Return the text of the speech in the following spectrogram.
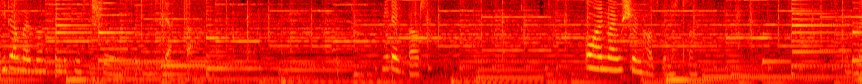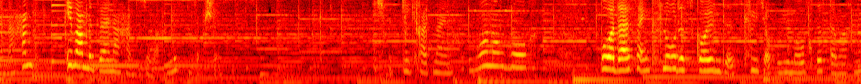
wieder, weil sonst finde ich es nicht schön. Das da. Wieder gebaut. Oh, in meinem schönen Haus bin ich dran. Mit meiner Hand. Immer mit seiner Hand zu machen. Das sieht am schönsten aus. Ich gehe gerade meine Wohnung hoch. Boah, da ist ein Klo, das golden ist. Kann ich auch Remove das da machen?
